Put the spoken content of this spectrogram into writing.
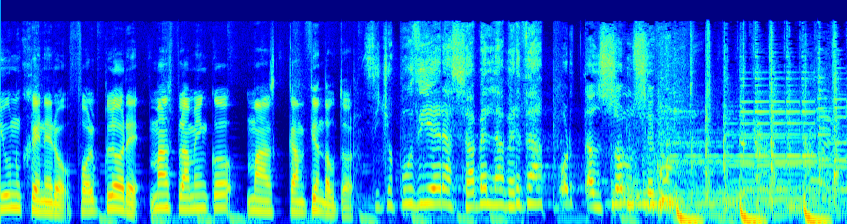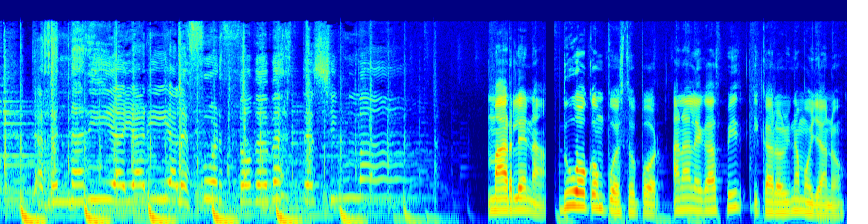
y un género folclore más flamenco más canción de autor. Si yo pudiera saber la verdad por tan solo un segundo, te arrendaría y haría el esfuerzo de verte sin más. Marlena, dúo compuesto por Ana Legazpid y Carolina Moyano,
